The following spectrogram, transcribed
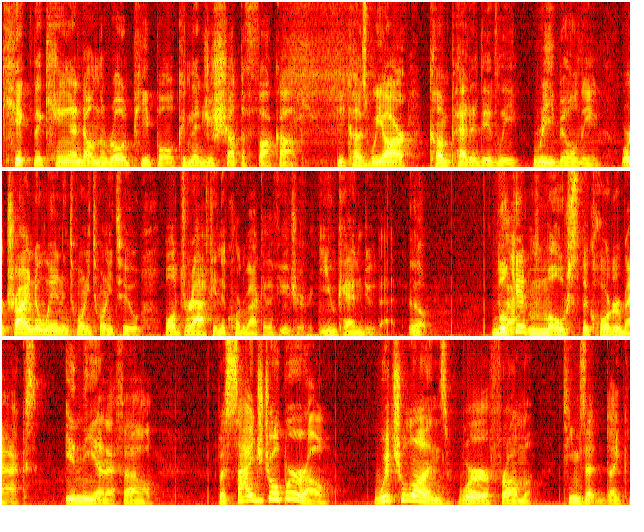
kick the can down the road people can then just shut the fuck up because we are competitively rebuilding. We're trying to win in 2022 while drafting the quarterback of the future. You can do that. Yep. Look Fact. at most of the quarterbacks in the NFL. Besides Joe Burrow, which ones were from teams that like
